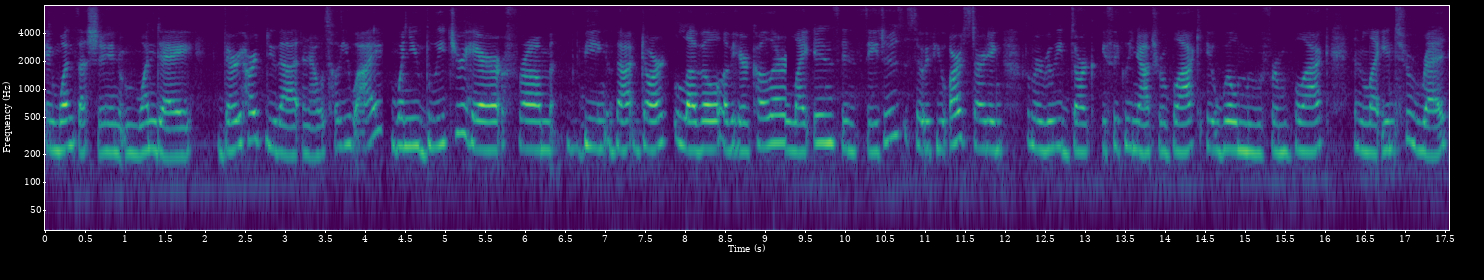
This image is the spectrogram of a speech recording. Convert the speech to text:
in one session, one day, very hard to do that and I will tell you why. When you bleach your hair from being that dark level of hair color lightens in stages so if you are starting from a really dark basically natural black it will move from black and lighten to red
